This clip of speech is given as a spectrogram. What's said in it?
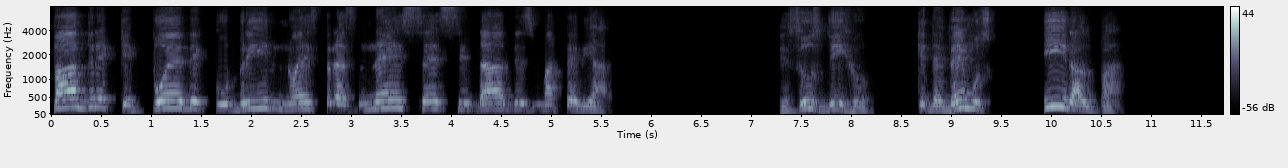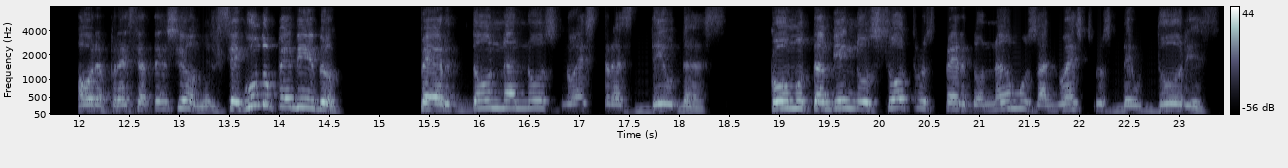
Padre que puede cubrir nuestras necesidades materiales. Jesús dijo que debemos ir al Padre. Ahora preste atención, el segundo pedido, perdónanos nuestras deudas como también nosotros perdonamos a nuestros deudores.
